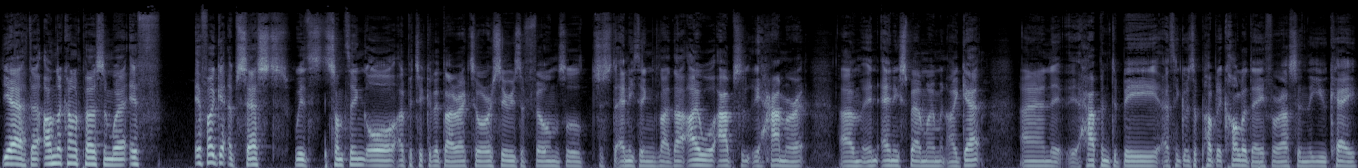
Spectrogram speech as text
yeah. The, I'm the kind of person where if if I get obsessed with something or a particular director or a series of films or just anything like that, I will absolutely hammer it um, in any spare moment I get. And it, it happened to be, I think it was a public holiday for us in the UK.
